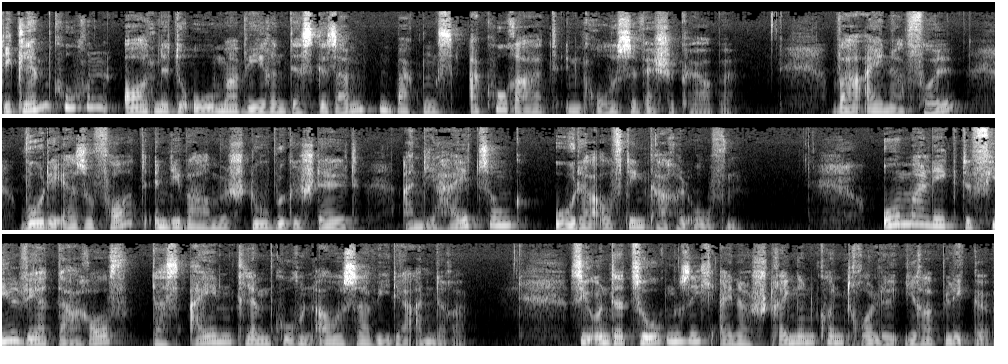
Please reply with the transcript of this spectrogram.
Die Klemmkuchen ordnete Oma während des gesamten Backens akkurat in große Wäschekörbe. War einer voll, wurde er sofort in die warme Stube gestellt, an die Heizung oder auf den Kachelofen. Oma legte viel Wert darauf, dass ein Klemmkuchen aussah wie der andere. Sie unterzogen sich einer strengen Kontrolle ihrer Blicke.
